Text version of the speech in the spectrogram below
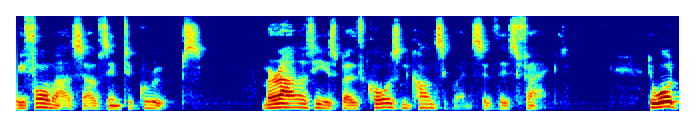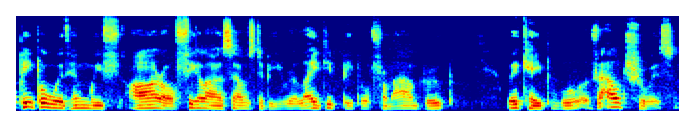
We form ourselves into groups. Morality is both cause and consequence of this fact. Toward people with whom we are or feel ourselves to be related, people from our group, we're capable of altruism.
